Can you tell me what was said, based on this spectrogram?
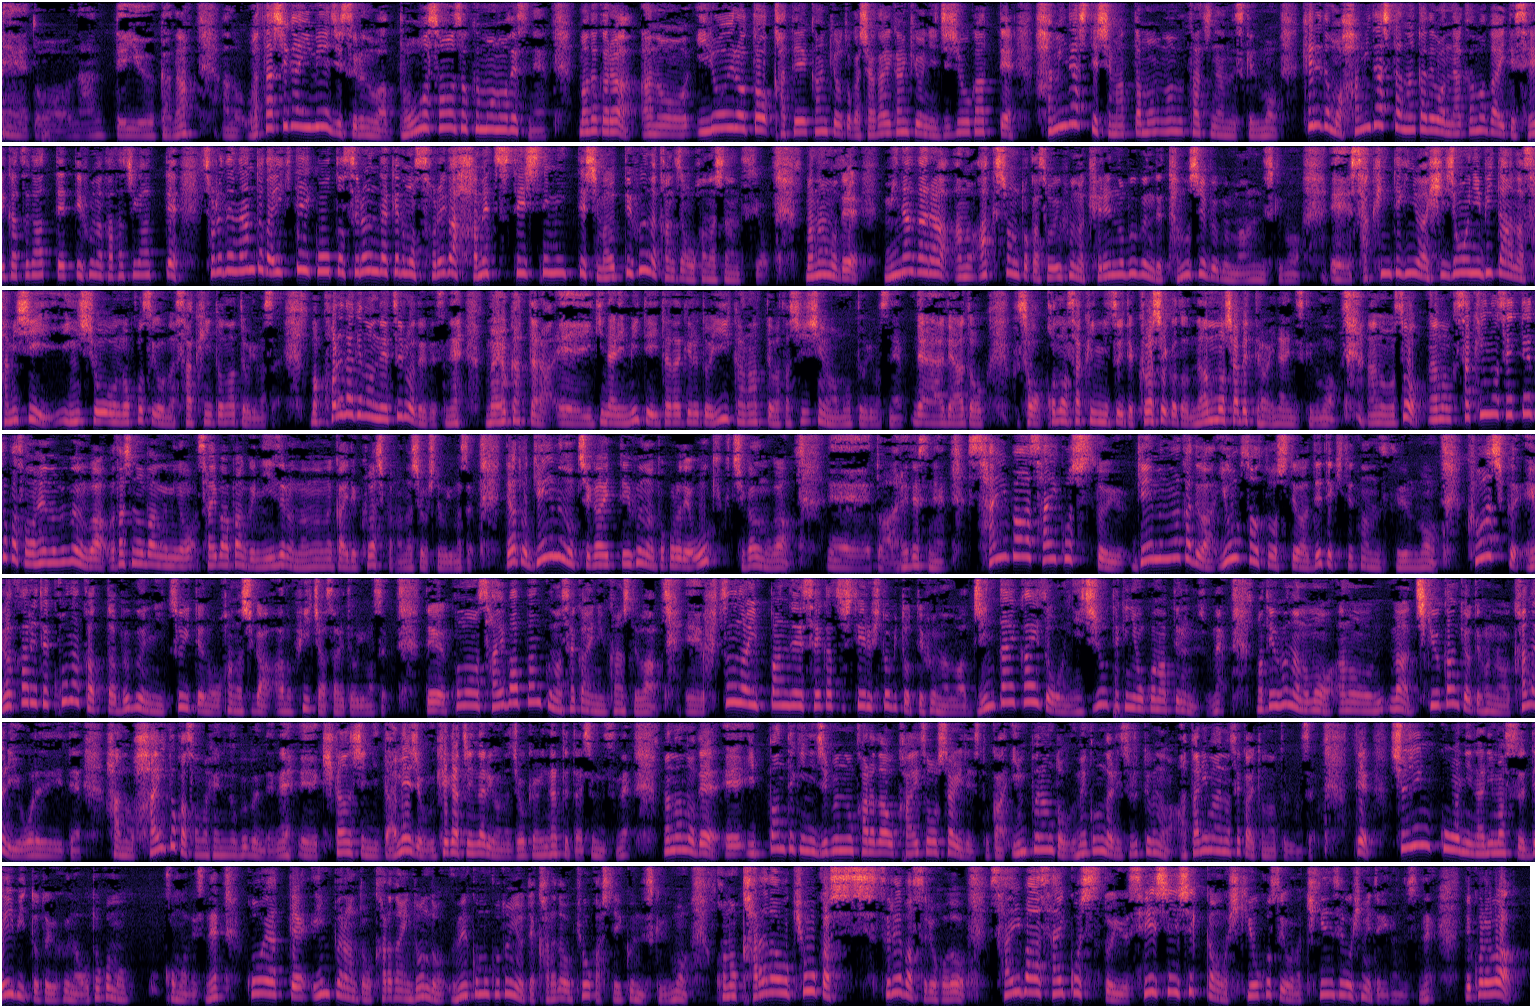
えっ、ー、と、なんていうかな。あの、私がイメージするのは暴走族ものですね。まあだから、あの、いろいろと家庭環境とか社会環境に事情があって、はみ出してしまった者たちなんですけども、けれども、はみ出した中では仲間がいて生活があってっていう風な形があって、それでなんとか生きていこうとするんだけども、それが破滅してしてみってしまうっていう風な感じのお話なんですよ。まあなので、見ながら、あの、アクションとかそういう風な懸念の部分で楽しい部分もあるんですけども、えー、作品的には非常常にビターな寂しい印象を残すような作品となっております。まあ、これだけの熱量でですね、まあ、よかったら、えー、いきなり見ていただけるといいかなって私自身は思っておりますね。で、で、あと、そう、この作品について詳しいことを何も喋ってはいないんですけども、あの、そう、あの、作品の設定とかその辺の部分は、私の番組のサイバーパンク2077回で詳しく話をしております。で、あとゲームの違いっていう風なところで大きく違うのが、えっ、ー、と、あれですね、サイバーサイコシスというゲームの中では要素としては出てきてたんですですけれども、詳しく描かれてこなかった部分についてのお話が、あの、フィーチャーされております。で、このサイバーパンクの世界に関しては、えー、普通の一般で生活している人々っていう風なのは人体改造を日常的に行ってるんですよね。まあ、っていう風なのも、あの、まあ、地球環境っていう風なのはかなり汚れていて、あの、肺とかその辺の部分でね、えー、気管支にダメージを受けがちになるような状況になってたりするんですね。まあ、なので、えー、一般的に自分の体を改造したりですとか、インプラントを埋め込んだりするっていうのが当たり前の世界となっております。で、主人公になりますデイビッドという風な男も子もですね、こうやってインプラントを体にどんどん埋め込むことによって体を強化していくんですけれども、この体を強化すればするほど、サイバーサイコシスという精神疾患を引き起こすような危険性を秘めているんですね。で、これは、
